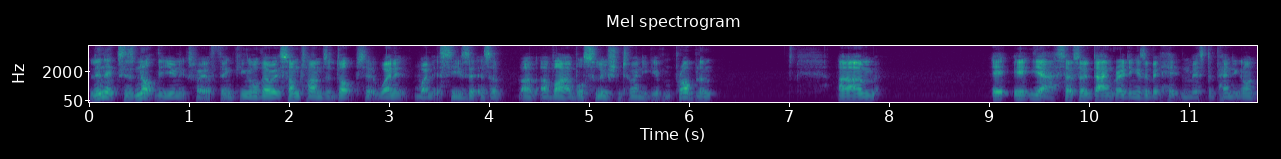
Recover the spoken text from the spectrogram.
Linux is not the Unix way of thinking, although it sometimes adopts it when it when it sees it as a, a viable solution to any given problem. Um, it, it, yeah, so so downgrading is a bit hit and miss depending on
